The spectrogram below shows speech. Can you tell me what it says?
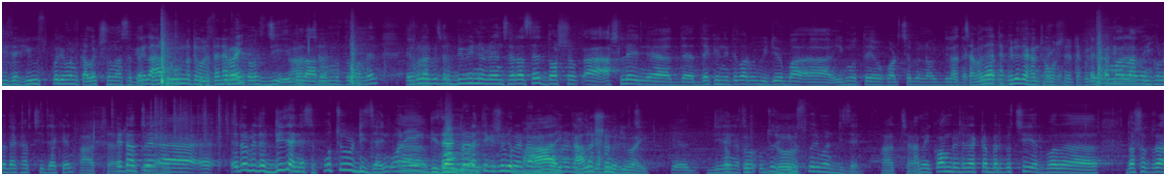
ডিজাইন হিউজ পরিমাণ কালেকশন আছে আরও উন্নত মানের, তাই না ভাই? আচ্ছা। জি এগুলো আরও উন্নত মানের। এগুলোর ভিতরে বিভিন্ন রেঞ্জের আছে। দর্শক আসলে দেখে নিতে পারবে ভিডিও বা ইমোতে হোয়াটসঅ্যাপে নক দিলে আচ্ছা আমাদের একটা। খুলে দেখান সমস্যা একটা খুলে একটা মাল আমি খুলে দেখাচ্ছি দেখেন। আচ্ছা, এটা হচ্ছে এটার ভিতরে ডিজাইন আছে প্রচুর ডিজাইন অনেক ডিজাইন থেকে শুরু করে ভাই, থেকে কি ভাই? ডিজাইন আছে প্রচুর হিউজ পরিমাণ ডিজাইন আচ্ছা আমি কম রেটের একটা বের করছি এরপর আহ, দর্শকরা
